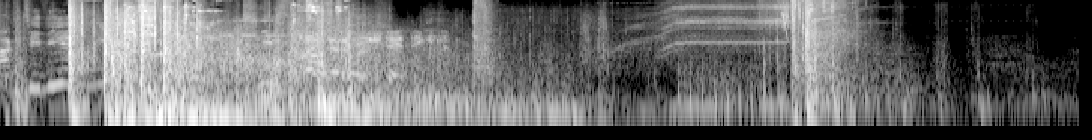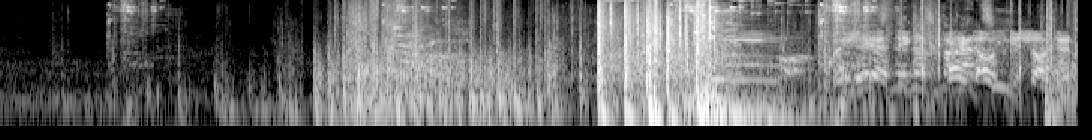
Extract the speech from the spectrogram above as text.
Aktiviere Minen. Einer bestätigt. Bestätigt. Das Magazin. ausgeschaltet.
